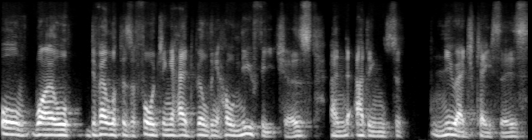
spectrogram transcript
all while developers are forging ahead building a whole new features and adding new edge cases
